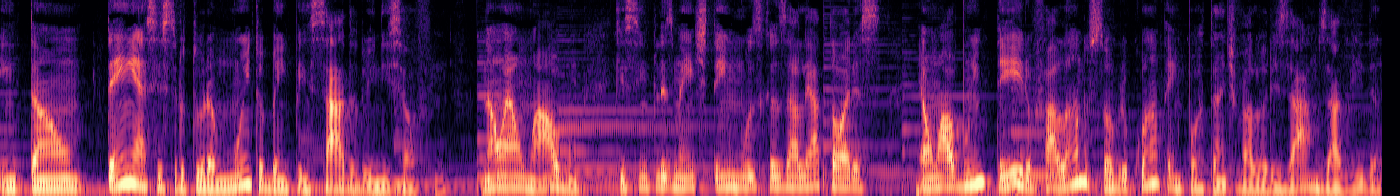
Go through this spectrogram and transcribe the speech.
Então, tem essa estrutura muito bem pensada do início ao fim. Não é um álbum que simplesmente tem músicas aleatórias. É um álbum inteiro falando sobre o quanto é importante valorizarmos a vida.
